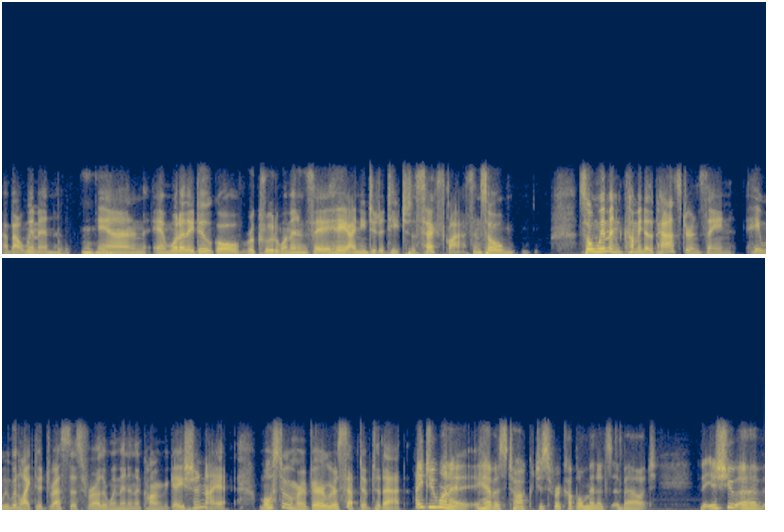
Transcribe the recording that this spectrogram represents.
about women. Mhm. And and what do they do? Go recruit women and say, "Hey, I need you to teach the sex class." And so so women coming to the pastor and saying, "Hey, we would like to address this for other women in the congregation." I most of them are very receptive to that. I do want to have us talk just for a couple minutes about the issue of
